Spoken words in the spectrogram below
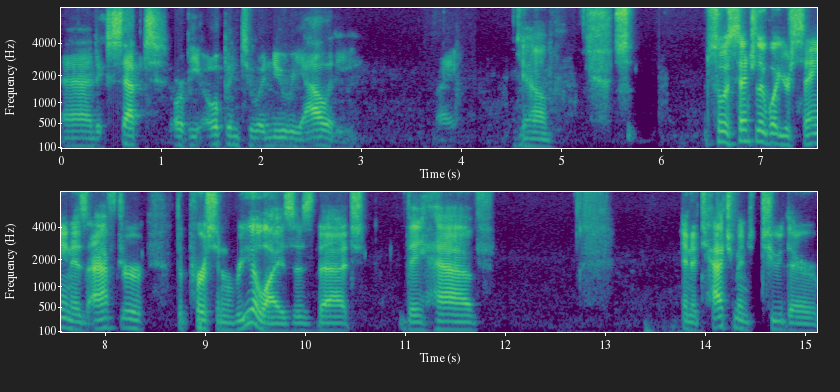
and accept or be open to a new reality right yeah so, so essentially what you're saying is after the person realizes that they have an attachment to their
